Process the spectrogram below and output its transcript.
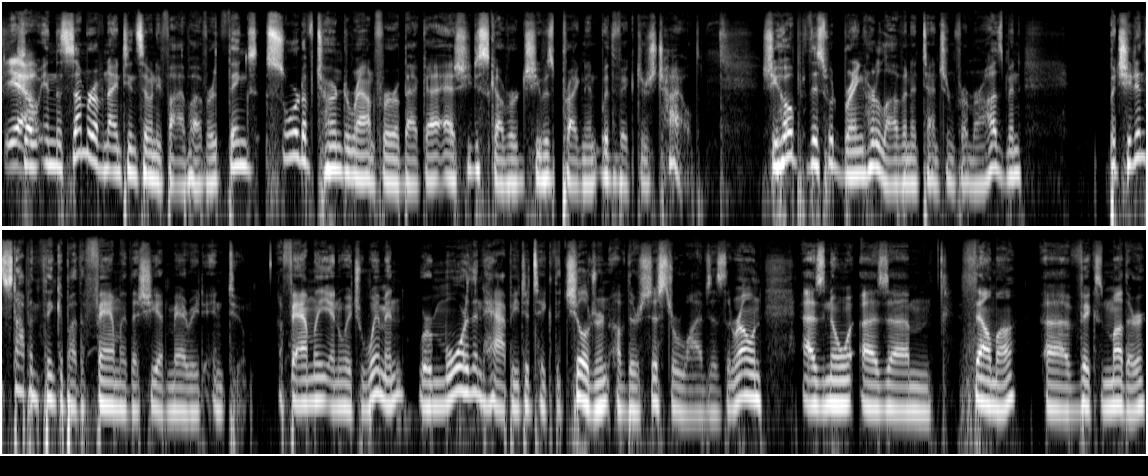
Yeah. So in the summer of 1975, however, things sort of turned around for Rebecca as she discovered she was pregnant with Victor's child. She hoped this would bring her love and attention from her husband, but she didn't stop and think about the family that she had married into. A family in which women were more than happy to take the children of their sister wives as their own, as no as um, Thelma, uh, Vic's mother,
